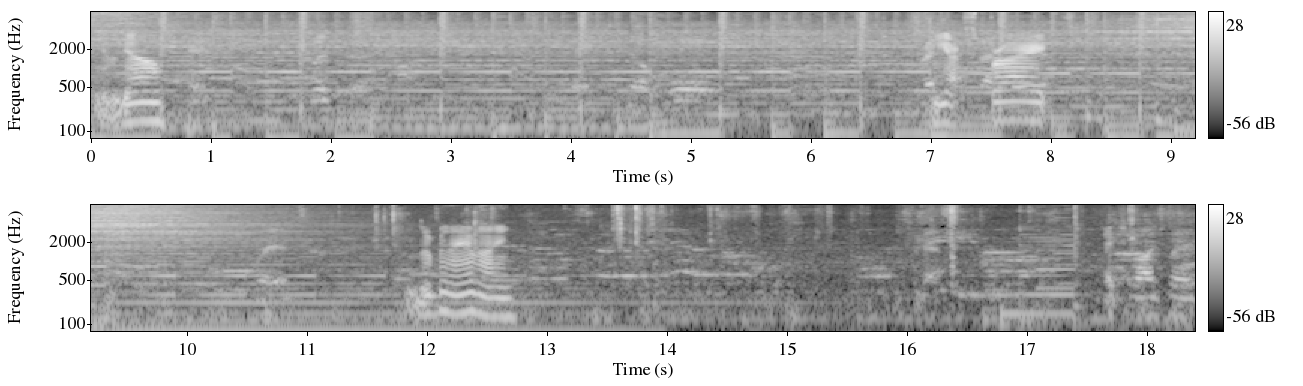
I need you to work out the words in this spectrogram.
here we go. You got Sprite. Little bit of everything. Extra large please.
